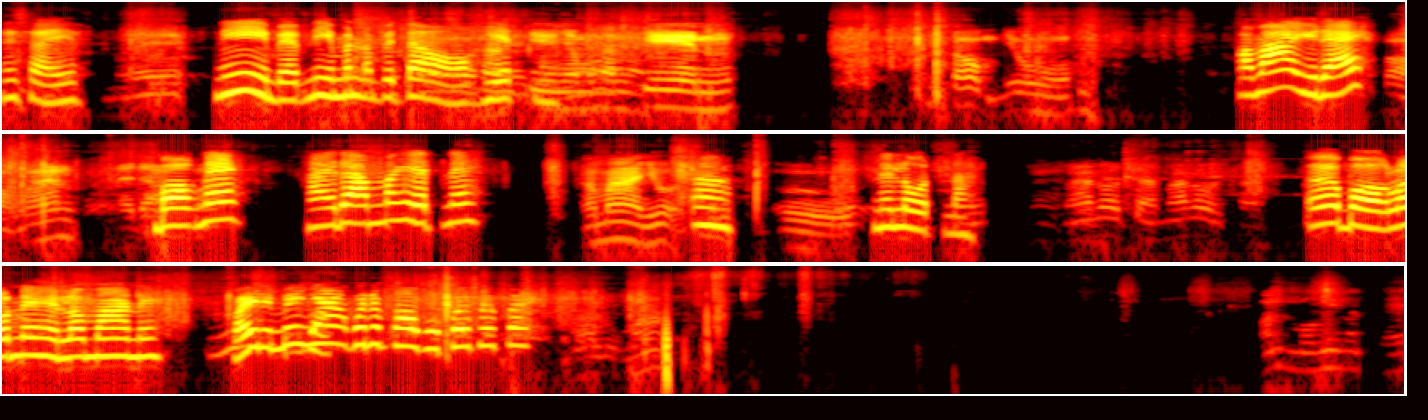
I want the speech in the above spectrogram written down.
นใส่นี่แบบนี้มันเอาไปต่อออกเฮ็ดกินยังไม่ทันกิน ต้มอยู่เอามาอยู่ได้บอกมันไอ้ดำบอกแน่หายดำมาเฮ็ดเนี่ยเอามาอยู่อะ เออในรถนะมาโลดจ้ะมาโลดจ้ะเออบอกรถในให้เรามาเนี่ยไปนี่ไม่ย่างไปนะพ่อผมไปไปไปมาลูกมามันบ่มีมันแท้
